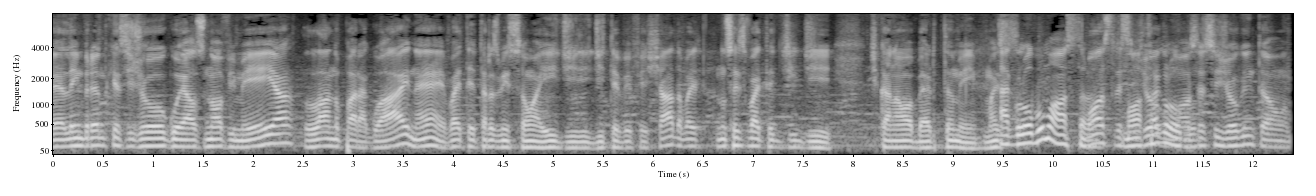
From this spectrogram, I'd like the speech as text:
É, lembrando que esse jogo é às 9h30, lá no Paraguai, né? Vai ter transmissão aí de, de TV fechada, vai, não sei se vai ter de, de, de canal aberto também. Mas A Globo mostra. mostra esse mostra jogo? Mostra esse jogo então.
